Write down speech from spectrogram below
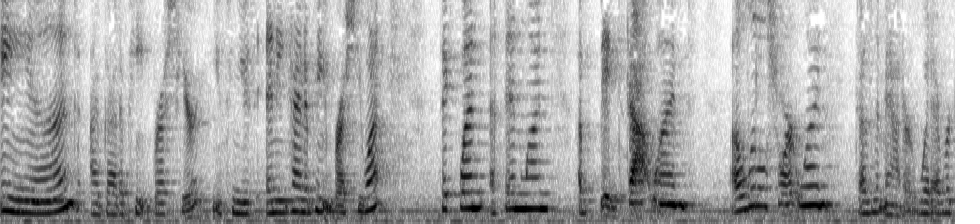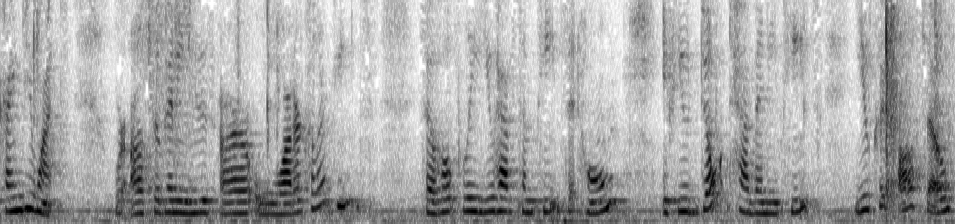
and I've got a paintbrush here. You can use any kind of paintbrush you want. Thick one, a thin one, a big fat one, a little short one, doesn't matter, whatever kind you want. We're also gonna use our watercolor paints. So hopefully you have some paints at home. If you don't have any paints, you could also,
